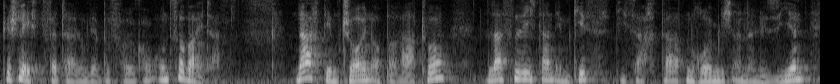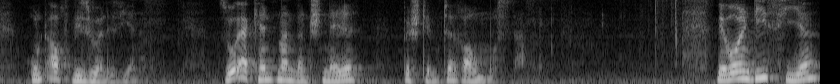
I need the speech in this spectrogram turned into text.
Geschlechtsverteilung der Bevölkerung und so weiter. Nach dem Join-Operator lassen sich dann im GIS die Sachdaten räumlich analysieren und auch visualisieren. So erkennt man dann schnell bestimmte Raummuster. Wir wollen dies hier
